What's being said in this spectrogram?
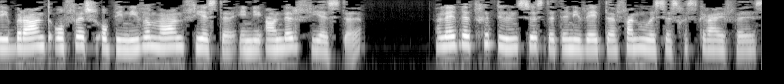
die brandoffers op die nieuwe maanfeeste en die ander feeste. Hulle het dit gedoen soos dit in die wette van Mooses geskryf is.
